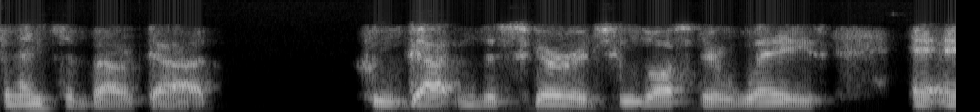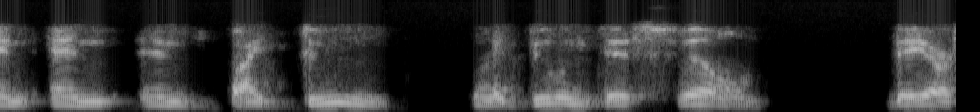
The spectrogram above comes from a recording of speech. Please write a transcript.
fence about God, who've gotten discouraged, who lost their ways. And, and, and by doing, by doing this film, they are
